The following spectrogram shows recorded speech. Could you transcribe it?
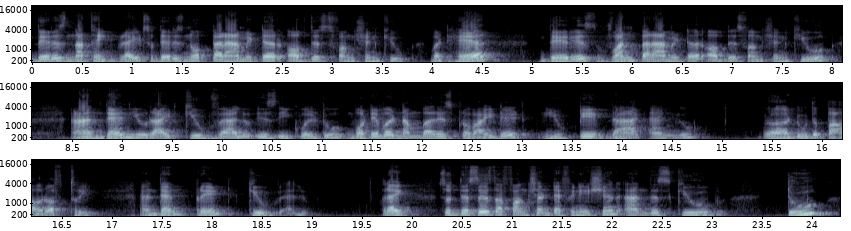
there is nothing, right? So there is no parameter of this function cube. But here there is one parameter of this function cube. And then you write cube value is equal to whatever number is provided. You take that and you uh, do the power of 3 and then print cube value. Right? So this is the function definition and this cube 2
